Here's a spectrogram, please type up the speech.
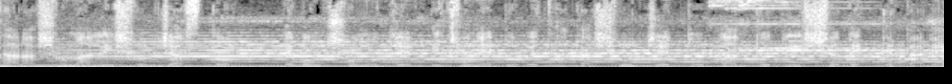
তারা সোনালি সূর্যাস্ত এবং সমুদ্রের পিছনে ডুবে থাকা সূর্যের দুর্দান্ত দৃশ্য দেখতে পারে।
